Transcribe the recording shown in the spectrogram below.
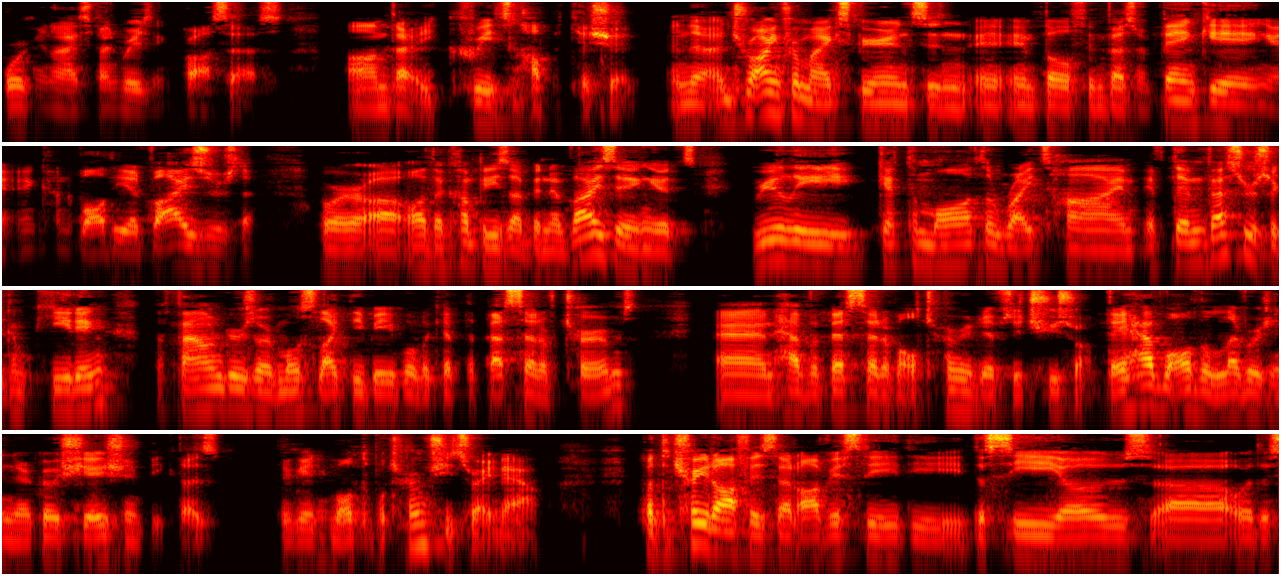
organized fundraising process um, that it creates competition. And, uh, drawing from my experience in, in, in, both investment banking and, kind of all the advisors that, or uh, all the companies I've been advising, it's really get them all at the right time. If the investors are competing, the founders are most likely to be able to get the best set of terms and have the best set of alternatives to choose from. They have all the leverage in negotiation because they're getting multiple term sheets right now. But the trade-off is that obviously the the CEOs uh, or the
